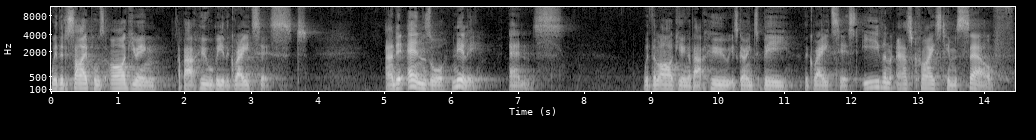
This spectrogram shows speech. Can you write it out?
with the disciples arguing about who will be the greatest. And it ends, or nearly ends, with them arguing about who is going to be the greatest, even as Christ himself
